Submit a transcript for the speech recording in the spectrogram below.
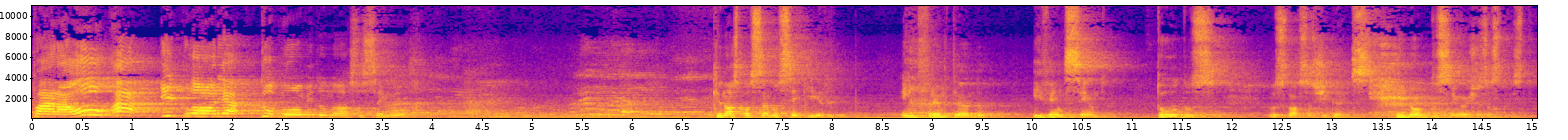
para a honra e glória do nome do nosso Senhor. Que nós possamos seguir enfrentando e vencendo todos os nossos gigantes, em nome do Senhor Jesus Cristo.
